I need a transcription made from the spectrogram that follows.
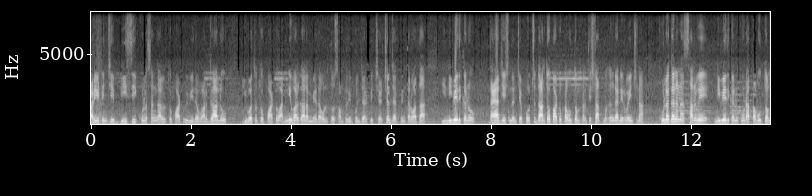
పర్యటించి బీసీ కుల సంఘాలతో పాటు వివిధ వర్గాలు యువతతో పాటు అన్ని వర్గాల మేధావులతో సంప్రదింపులు జరిపి చర్చలు జరిపిన తర్వాత ఈ నివేదికను తయారు చేసిందని చెప్పవచ్చు. దాంతోపాటు ప్రభుత్వం ప్రతిష్టాత్మకంగా నిర్వహించిన కులగణన సర్వే నివేదికను కూడా ప్రభుత్వం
